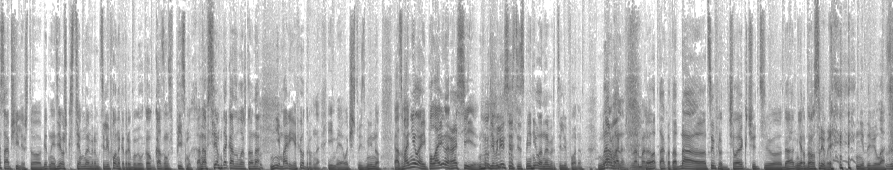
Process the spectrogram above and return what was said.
мне сообщили, что бедная девушка с тем номером телефона, который был указан в письмах, она всем доказывала, что она не Мария Федоровна, имя, отчество изменено, а звонила и половина России. Не удивлюсь, если сменила номер телефона. Вот Нормально, так. нормально. Вот так вот. Одна э, цифра человека чуть, э, да, нервного срыва не довела. За-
